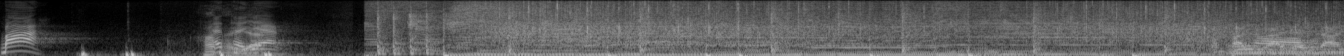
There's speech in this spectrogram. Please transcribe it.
Ba. Hết, thời gian. Nắm tay con gái cho em trai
